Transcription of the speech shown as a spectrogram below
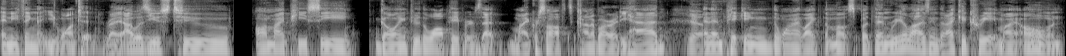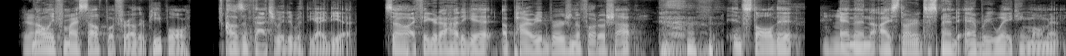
anything that you wanted right i was used to on my pc going through the wallpapers that microsoft kind of already had Yeah. and then picking the one i liked the most but then realizing that i could create my own Yeah. not only for myself but for other people i was infatuated with the idea so i figured out how to get a pirated version of photoshop installed it Mhm. and then i started to spend every waking moment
